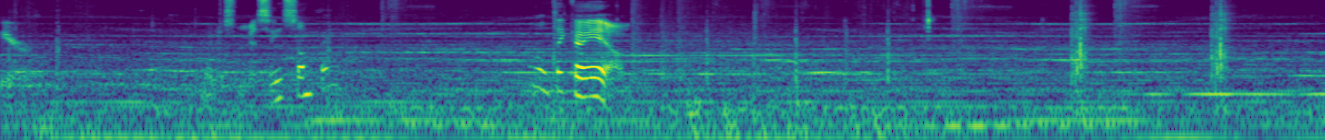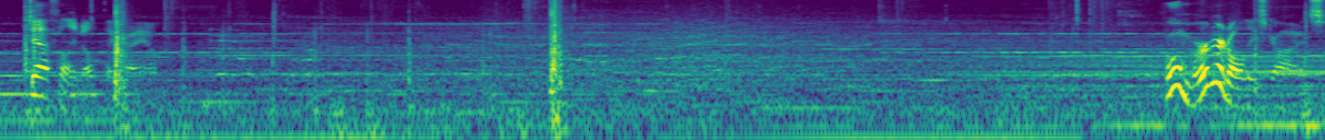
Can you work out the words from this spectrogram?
here. Missing something? I don't think I am. definitely don't think I am. Who murdered all these guys?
